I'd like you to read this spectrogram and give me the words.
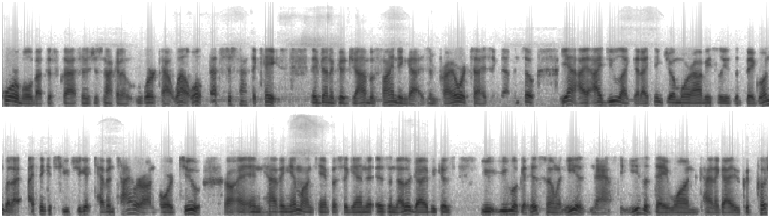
horrible about this class and it's just not going to work out well. Well, that's just not the case. They've done a good job of finding guys and prioritizing them. And so, yeah, I, I do like that. I think Joe Moore obviously is the big one, but I, I think it's huge to get Kevin Tyler on board too, uh, and having him on campus again is another guy because you you look at his film and he is nasty. He's a day one kind of guy who could push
